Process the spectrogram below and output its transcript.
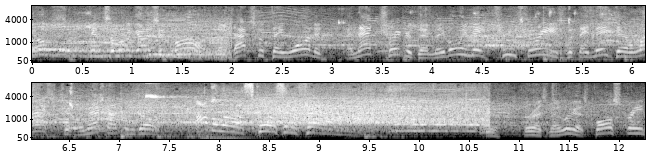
Well, get some of the guys involved. That's what they wanted, and that triggered them. They've only made two threes, but they made their last two, and that got them going. Avila scores in a foul the resume. Look at this ball screen,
